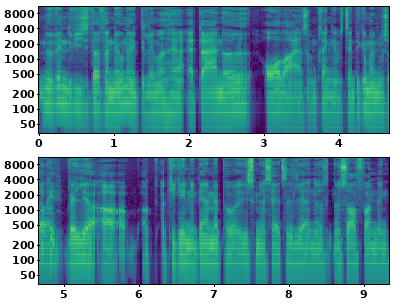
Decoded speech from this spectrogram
nødvendigvis, hvad for nævner i dilemmaet her, at der er noget overvejelse omkring investering. Det kan man jo så Okay. vælge at, at, at, at kigge ind i. Der med på, ligesom jeg sagde tidligere, noget, noget soft funding.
